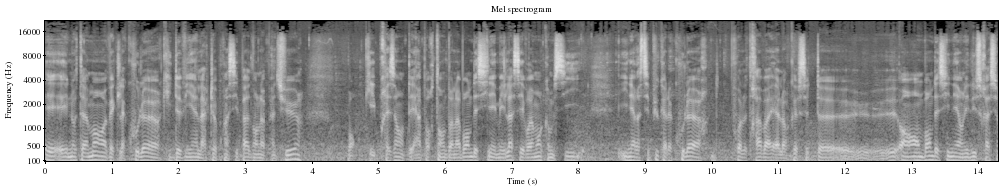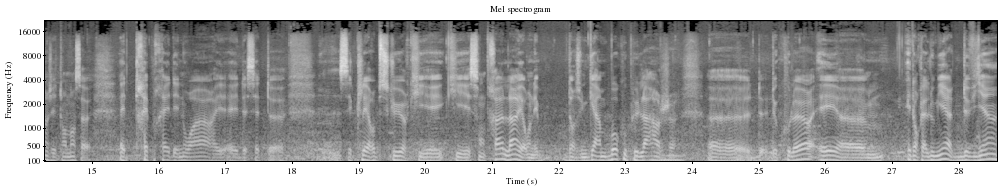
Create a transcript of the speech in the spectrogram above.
et, et, notamment avec la couleur qui devient l'acteur principal dans la peinture qui est présente et importante dans la bande dessinée, mais là c'est vraiment comme si il ne restait plus qu'à la couleur pour le travail, alors que euh, en, bande dessinée, en illustration, j'ai tendance à être très près des noirs et, de cette, euh, cette clair-obscur qui est, qui là, et on est dans une gamme beaucoup plus large euh, de, couleurs, et, et donc la lumière devient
